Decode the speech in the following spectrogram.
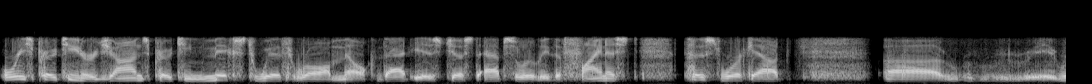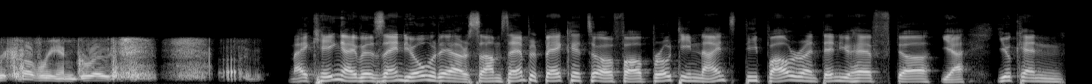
Ori's protein or John's protein mixed with raw milk. That is just absolutely the finest post workout uh, recovery and growth. My king, I will send you over there some sample packets of uh, protein 90 powder, and then you have the yeah. You can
